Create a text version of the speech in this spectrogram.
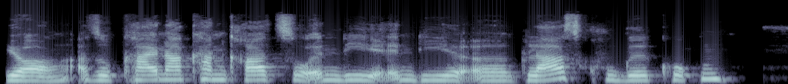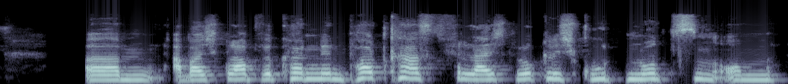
ja, also keiner kann gerade so in die, in die äh, Glaskugel gucken. Ähm, aber ich glaube, wir können den Podcast vielleicht wirklich gut nutzen, um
